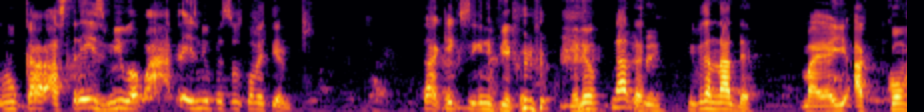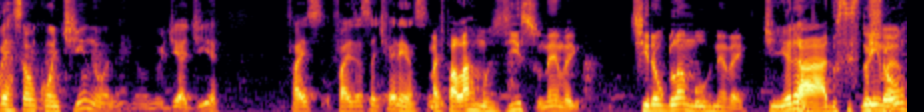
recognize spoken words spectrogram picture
o as 3 mil, ah, 3 mil pessoas converteram. Tá, o que que significa? Entendeu? Nada. Sim. Significa nada. Mas aí a conversão contínua, né, no, no dia a dia, faz, faz essa diferença. Mas falarmos disso, né, velho? Tira o glamour, né, velho? Tira Da- Do do sistema. show.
